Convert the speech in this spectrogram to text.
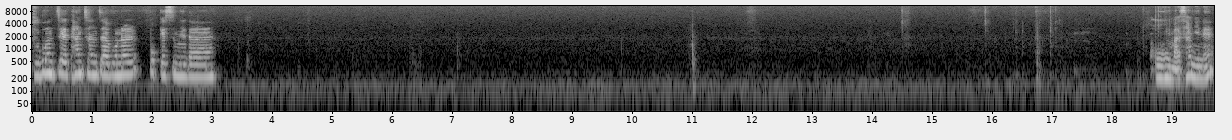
두 번째 당첨자분을 뽑겠습니다. 오, 마산이네.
